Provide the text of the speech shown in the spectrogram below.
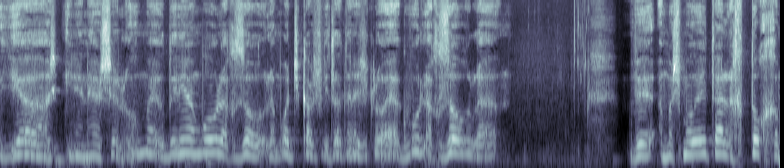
הגיע ענייני השלום, הירדנים אמרו לחזור, למרות שקו שביתת הנשק לא היה גבול, לחזור ל... והמשמעות הייתה לחתוך 50%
